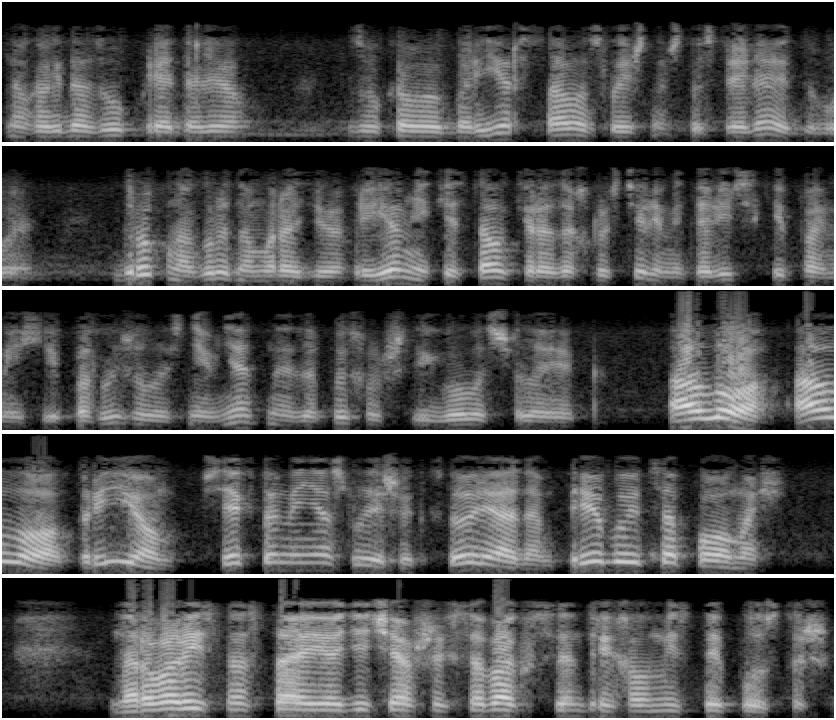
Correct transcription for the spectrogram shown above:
Но когда звук преодолел звуковой барьер, стало слышно, что стреляют двое. Вдруг на грудном радиоприемнике сталкера захрустели металлические помехи и послышалось невнятное запыхавший голос человека. «Алло, алло, прием! Все, кто меня слышит, кто рядом, требуется помощь!» Нарвались на стаю одичавших собак в центре холмистой пустоши.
